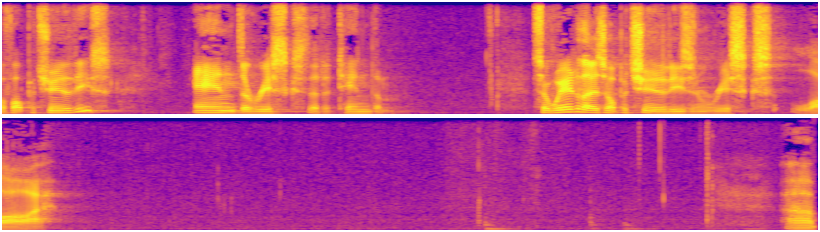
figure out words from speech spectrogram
of opportunities and the risks that attend them. So, where do those opportunities and risks lie? Uh,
